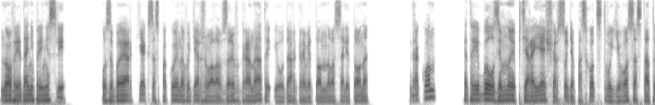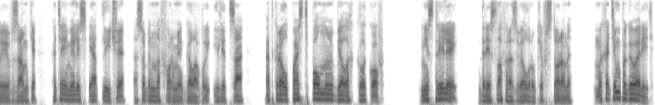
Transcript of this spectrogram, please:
но вреда не принесли. УЗБР Кекса спокойно выдерживала взрыв гранаты и удар гравитонного солитона — Дракон — это и был земной птероящер, судя по сходству его со статуей в замке, хотя имелись и отличия, особенно в форме головы и лица. Открыл пасть, полную белых клыков. «Не стреляй!» — Дарислав развел руки в стороны. «Мы хотим поговорить».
